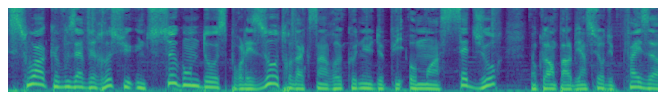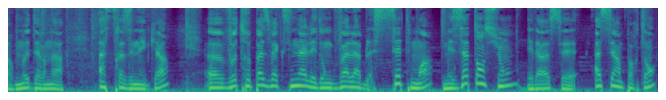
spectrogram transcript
soit que vous avez reçu une seconde dose pour les autres vaccins reconnus depuis au moins 7 jours. Donc là on parle bien sûr du Pfizer, Moderna, AstraZeneca. Euh, votre passe vaccinal est donc valable 7 mois, mais attention, et là c'est assez important,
